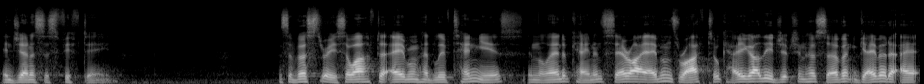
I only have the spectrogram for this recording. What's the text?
in Genesis 15. And so, verse 3 So after Abram had lived 10 years in the land of Canaan, Sarai, Abram's wife, took Hagar the Egyptian, her servant, and gave her to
